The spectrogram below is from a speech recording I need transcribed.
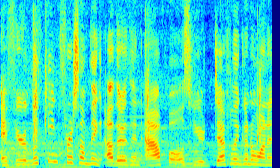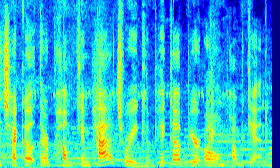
If you're looking for something other than apples, you're definitely gonna wanna check out their pumpkin patch where you can pick up your own pumpkin.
